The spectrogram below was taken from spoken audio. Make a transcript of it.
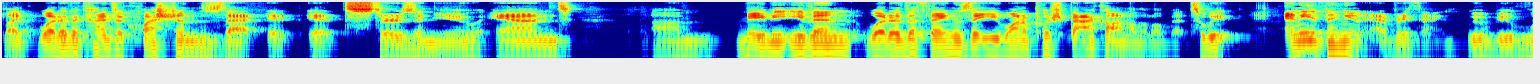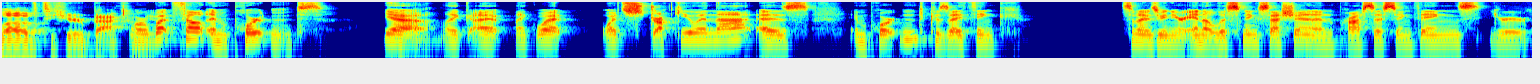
Like what are the kinds of questions that it it stirs in you? And um, maybe even what are the things that you want to push back on a little bit? So we anything and everything we would be love to hear back or you. what felt important. Yeah like i like what what struck you in that as important? Because i think sometimes when you're in a listening session and processing things you're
